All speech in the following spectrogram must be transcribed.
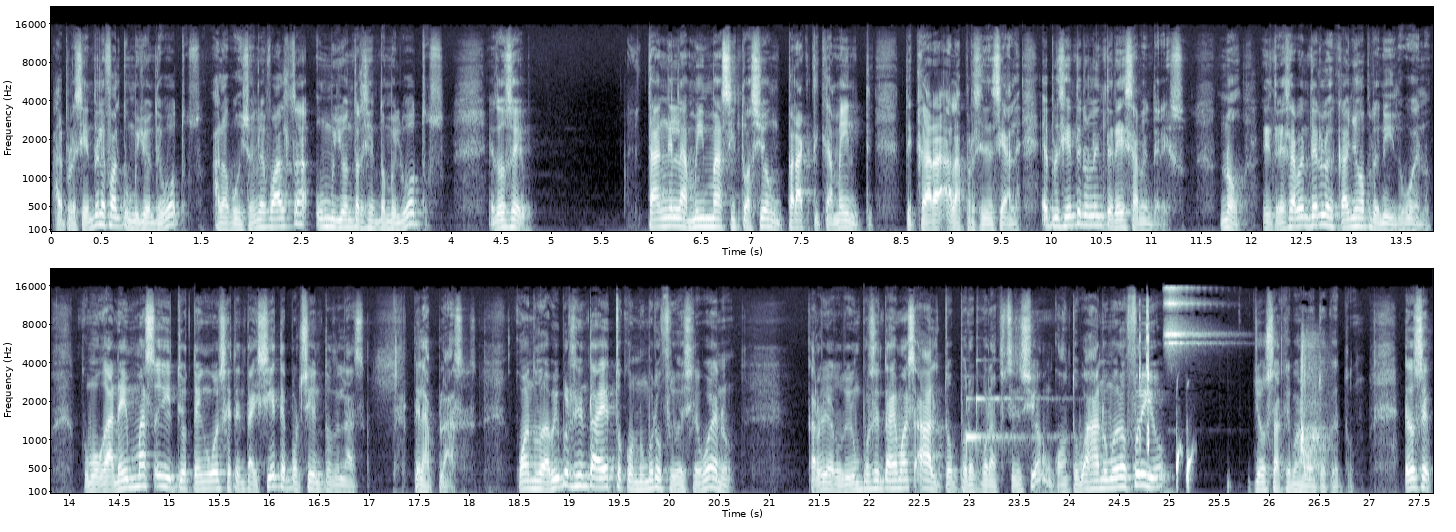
al presidente le falta un millón de votos, a la oposición le falta 1.300.000 votos. Entonces, están en la misma situación prácticamente de cara a las presidenciales. El presidente no le interesa vender eso. No, le interesa vender los escaños obtenidos. Bueno, como gané en más sitios, tengo el 77% de las, de las plazas. Cuando David presenta esto con números fríos, dice, bueno, Carolina, tú tienes un porcentaje más alto, pero por abstención. Cuando tú vas a números fríos, yo saqué más votos que tú. Entonces,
